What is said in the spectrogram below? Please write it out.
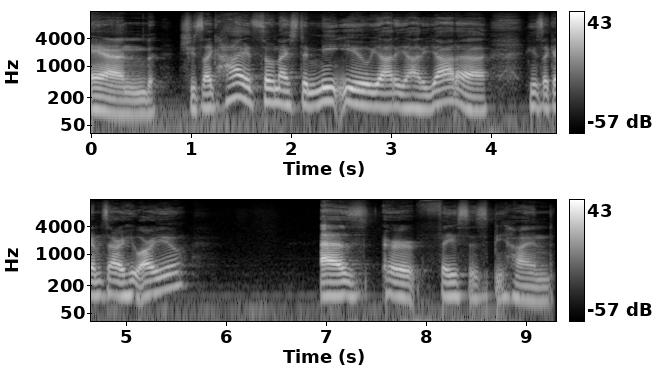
And she's like, Hi, it's so nice to meet you, yada, yada, yada. He's like, I'm sorry, who are you? As her face is behind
